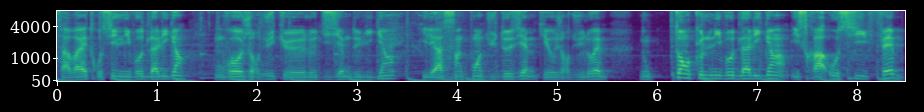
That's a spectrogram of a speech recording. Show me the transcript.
ça va être aussi le niveau de la Ligue 1. On voit aujourd'hui que le dixième de Ligue 1, il est à 5 points du deuxième qui est aujourd'hui l'OM. Donc tant que le niveau de la Ligue 1, il sera aussi faible,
